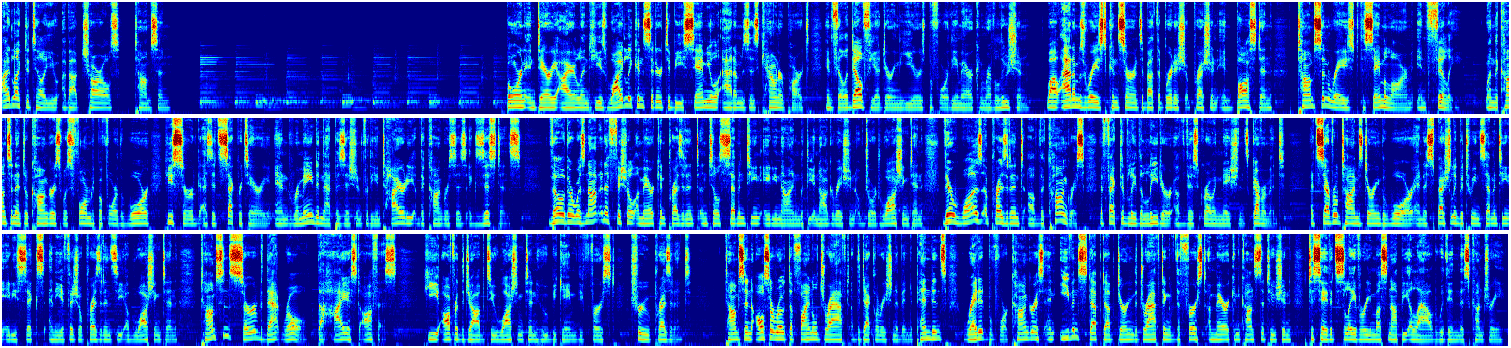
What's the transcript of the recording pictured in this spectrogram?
I'd like to tell you about Charles Thomson. Born in Derry, Ireland, he is widely considered to be Samuel Adams's counterpart in Philadelphia during the years before the American Revolution. While Adams raised concerns about the British oppression in Boston, Thomson raised the same alarm in Philly. When the Continental Congress was formed before the war, he served as its secretary and remained in that position for the entirety of the Congress's existence. Though there was not an official American president until 1789 with the inauguration of George Washington, there was a president of the Congress, effectively the leader of this growing nation's government. At several times during the war, and especially between 1786 and the official presidency of Washington, Thomson served that role, the highest office. He offered the job to Washington, who became the first true president. Thomson also wrote the final draft of the Declaration of Independence, read it before Congress, and even stepped up during the drafting of the first American Constitution to say that slavery must not be allowed within this country.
